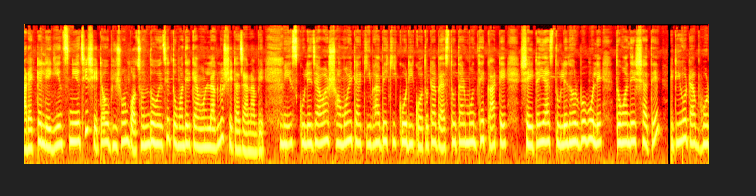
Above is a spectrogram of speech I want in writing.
আর একটা লেগিংস নিয়েছি, সেটাও ভীষণ পছন্দ হয়েছে। তোমাদের কেমন লাগল সেটা জানাবে। মেয়ে স্কুলে যাওয়ার সময়টা কীভাবে কি করি, কতটা ব্যস্ততার মধ্যে কাটে, সেইটাই আজ তুলে ধরবো বলে তোমাদের সাথে। ভিডিওটা ভোর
